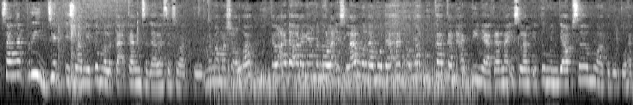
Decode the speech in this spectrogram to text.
sangat rigid Islam itu meletakkan segala sesuatu. Memang masya Allah, kalau ada orang yang menolak Islam, mudah-mudahan Allah bukakan hatinya karena Islam itu menjawab semua kebutuhan.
